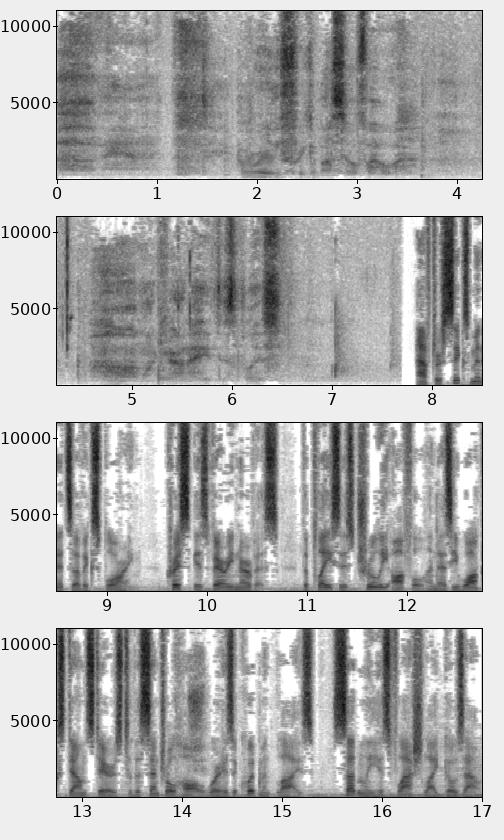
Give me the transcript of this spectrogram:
Oh man, I'm really freaking myself out. God, I hate this place. After six minutes of exploring, Chris is very nervous, the place is truly awful and as he walks downstairs to the central hall where his equipment lies, suddenly his flashlight goes out.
